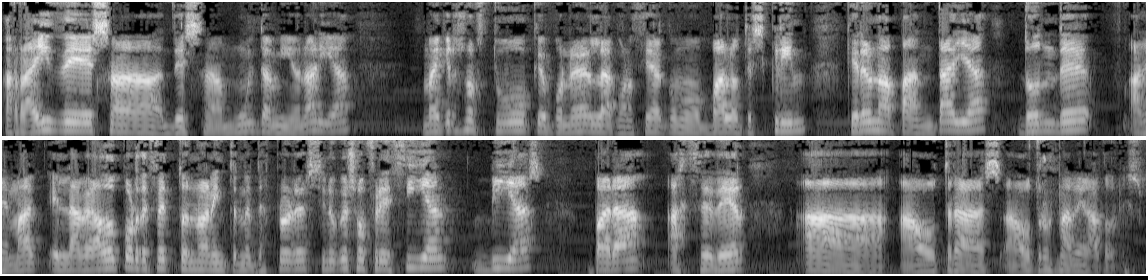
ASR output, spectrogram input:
a raíz de esa, de esa multa millonaria, Microsoft tuvo que poner la conocida como Ballot Screen, que era una pantalla donde, además, el navegador por defecto no era Internet Explorer, sino que se ofrecían vías para acceder a, otras, a otros navegadores.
